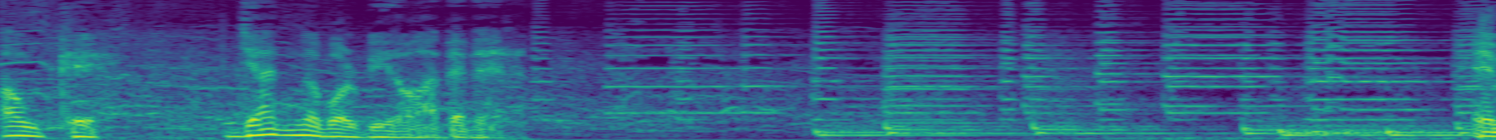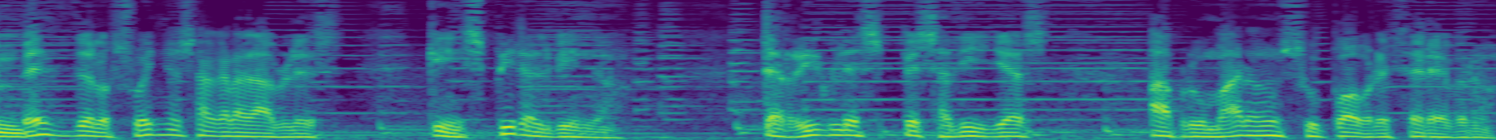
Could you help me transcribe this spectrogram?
aunque ya no volvió a beber. En vez de los sueños agradables que inspira el vino, terribles pesadillas abrumaron su pobre cerebro.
